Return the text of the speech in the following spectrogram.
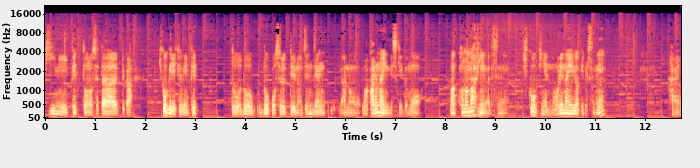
機にペットを乗せた、ってか、飛行機で行くときにペットをどう、どうこうするっていうのは全然、あの、わからないんですけども、まあ、このマフィンはですね、飛行機には乗れないわけですね。はい。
